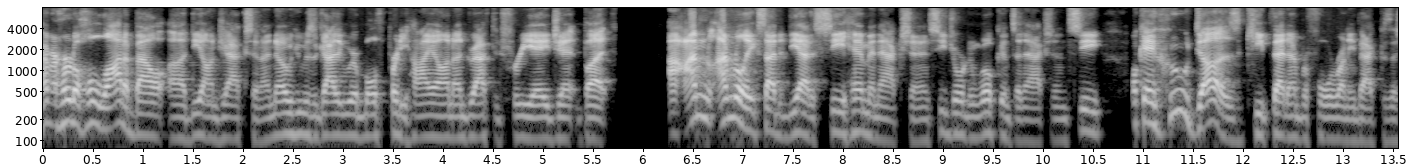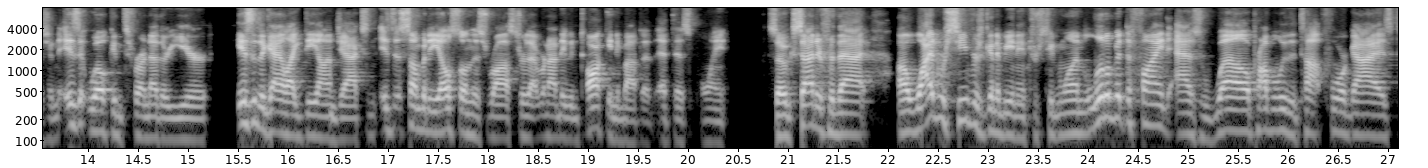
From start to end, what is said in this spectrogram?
Haven't heard a whole lot about uh, Deon Jackson. I know he was a guy that we were both pretty high on, undrafted free agent, but I, I'm I'm really excited, yeah, to see him in action and see Jordan Wilkins in action and see okay, who does keep that number four running back position? Is it Wilkins for another year? Is it a guy like Deon Jackson? Is it somebody else on this roster that we're not even talking about at, at this point? So excited for that. Uh, wide receiver is going to be an interesting one, a little bit defined as well. Probably the top four guys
